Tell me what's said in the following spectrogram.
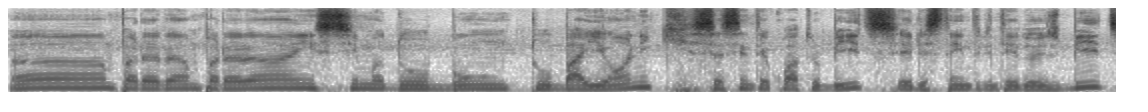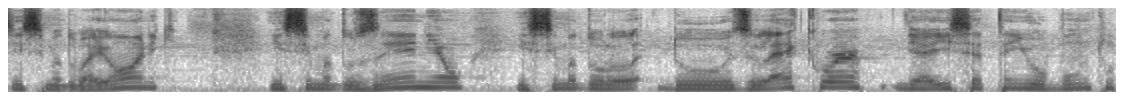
Um, pararam, pararam, em cima do Ubuntu Bionic, 64 bits, eles têm 32 bits, em cima do Bionic, em cima do Xenial, em cima do, do Slackware, e aí você tem o Ubuntu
